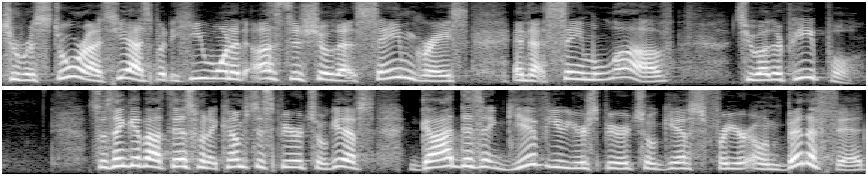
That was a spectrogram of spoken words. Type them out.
To restore us, yes. But He wanted us to show that same grace and that same love to other people. So think about this when it comes to spiritual gifts. God doesn't give you your spiritual gifts for your own benefit,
